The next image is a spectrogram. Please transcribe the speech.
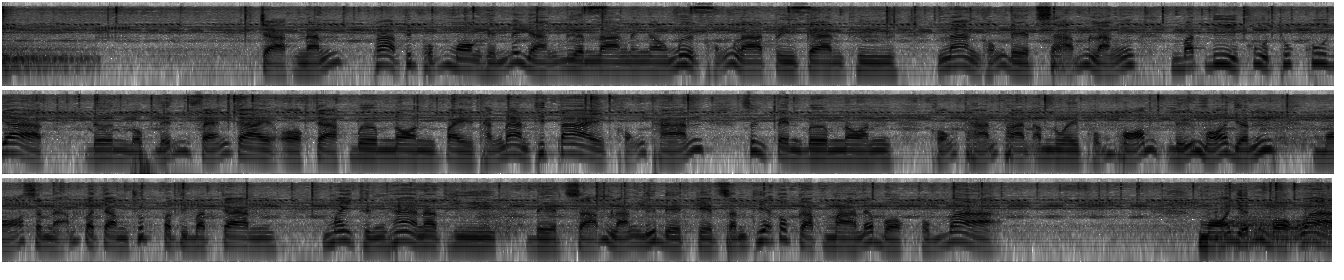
จากนั้นภาพที่ผมมองเห็นได้อย่างเลือนลางในเงามืดของลาตรีการคือร่างของเดชสามหลัง บัดดี้คู่ทุกคู่ยาก เดินหลบเลนแฝงกายออกจากเบิมนอนไปทางด้านทิศใต้ของฐาน ซึ่งเป็นเบิมนอนของฐานผ่านอำนวยผมหอม หรือหมอเหยินหมอสนามประจำชุดปฏิบัติการ ไม่ถึง 5 นาที เดชสามหลังหรือเดชเกตสันเทียก็กลับมาแล้วบอกผมว่า หมอเหยินบอกว่า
